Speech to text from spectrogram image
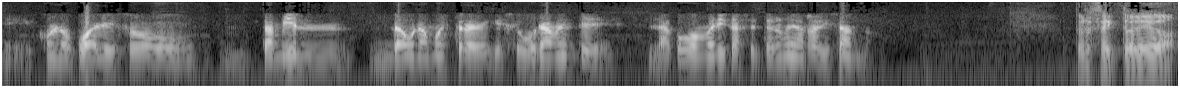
eh, con lo cual eso también da una muestra de que seguramente la Copa América se termina realizando. Perfecto, Leo.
